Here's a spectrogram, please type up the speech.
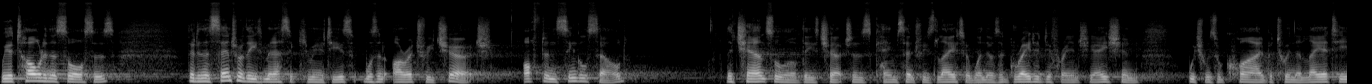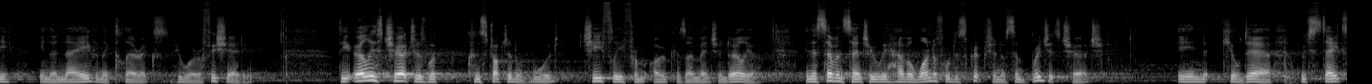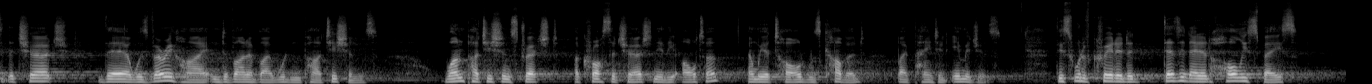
We are told in the sources that in the centre of these monastic communities was an oratory church, often single celled. The chancel of these churches came centuries later when there was a greater differentiation which was required between the laity in the nave and the clerics who were officiating. The earliest churches were constructed of wood, chiefly from oak, as I mentioned earlier. In the 7th century, we have a wonderful description of St. Bridget's Church in Kildare, which states that the church there was very high and divided by wooden partitions. One partition stretched across the church near the altar, and we are told was covered by painted images. This would have created a designated holy space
